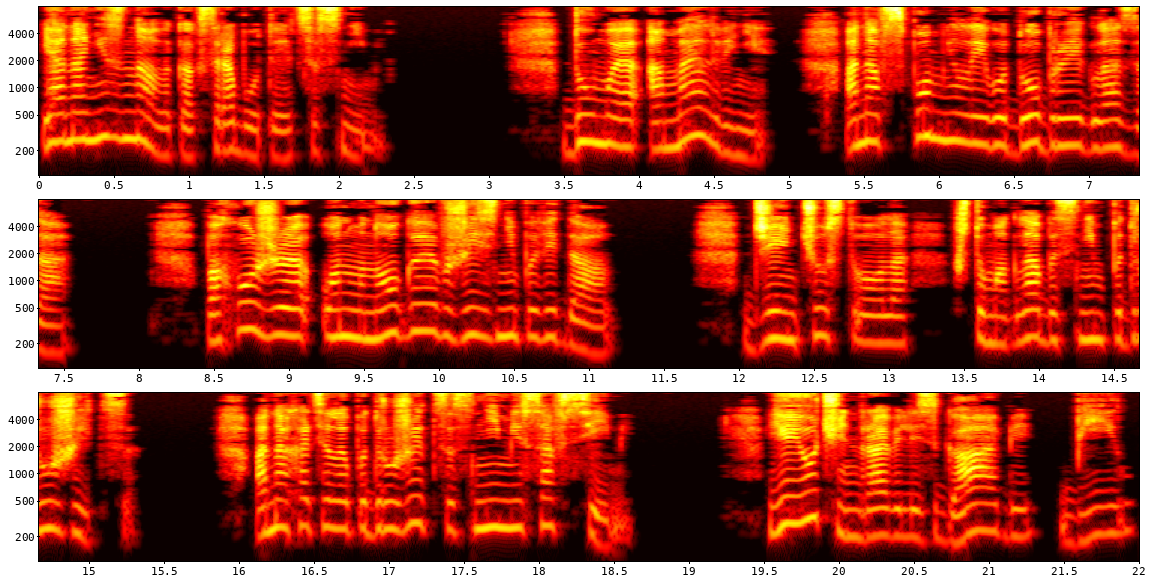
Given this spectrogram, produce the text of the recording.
и она не знала, как сработается с ними. Думая о Мелвине, она вспомнила его добрые глаза. Похоже, он многое в жизни повидал. Джейн чувствовала, что могла бы с ним подружиться. Она хотела подружиться с ними со всеми. Ей очень нравились Габи, Билл,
